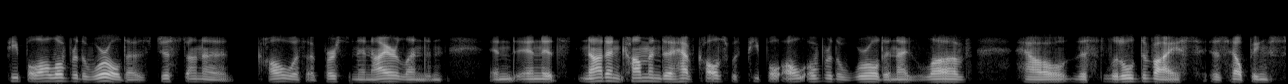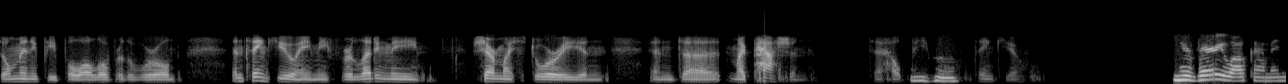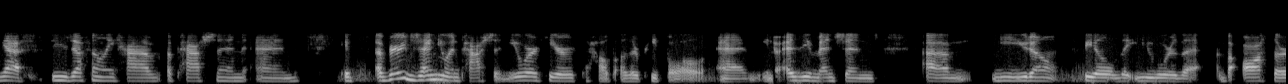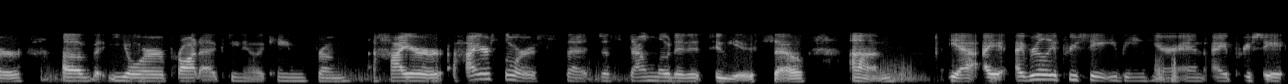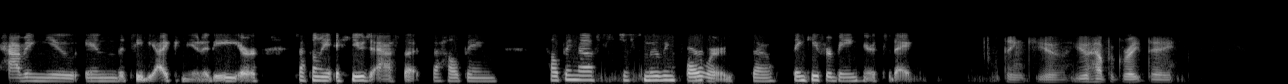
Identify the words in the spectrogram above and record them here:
people all over the world. I was just on a call with a person in Ireland and and and it's not uncommon to have calls with people all over the world and I love how this little device is helping so many people all over the world. And thank you Amy for letting me share my story and and uh my passion to help people. Mm-hmm. Thank you. You're very welcome. And yes, you definitely have a passion, and it's a very genuine passion. You are here to help other people. And, you know, as you mentioned, um, you don't feel that you were the, the author of your product. You know, it came from a higher, a higher source that just downloaded it to you. So, um, yeah, I, I really appreciate you being here and I appreciate having you in the TBI community. You're definitely a huge asset to helping helping us just moving forward. So thank you for being here today. Thank you. You have a great day.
